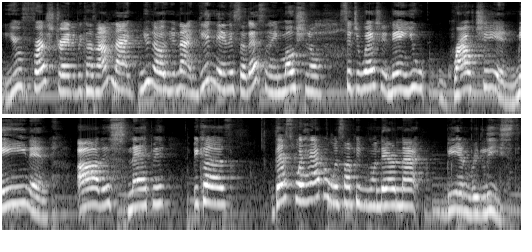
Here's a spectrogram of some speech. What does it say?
you're frustrated because I'm not, you know, you're not getting any. So that's an emotional situation. Then you grouchy and mean and all this snappy because that's what happened with some people when they're not being released.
